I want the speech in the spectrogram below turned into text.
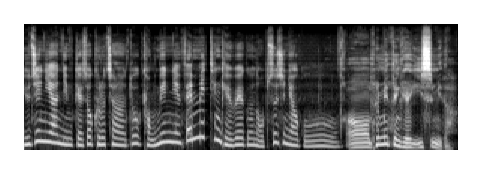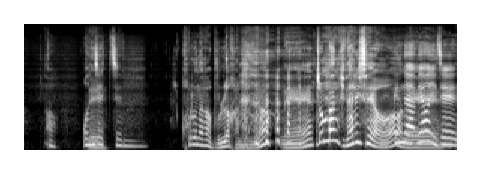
유진이아님께서 그렇지 않아도 경민님 팬미팅 계획은 없으시냐고. 어 팬미팅 계획이 있습니다. 어, 언제쯤 코로나가 물러가면요. 네. 좀만 기다리세요. 끝나면 네. 이제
